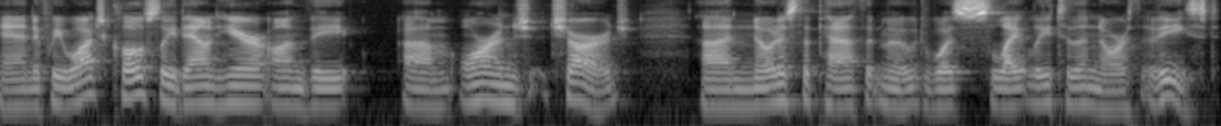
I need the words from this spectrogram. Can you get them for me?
And if we watch closely down here on the um, orange charge, uh, notice the path that moved was slightly to the north of east.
